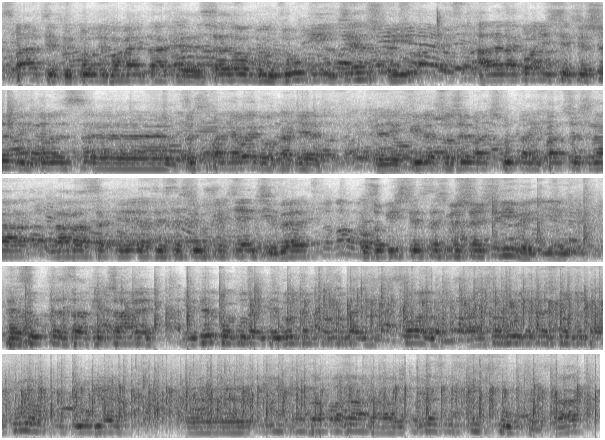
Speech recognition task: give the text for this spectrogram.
wsparcie w tych trudnych momentach. E, Sezon był długi i ciężki, ale na koniec się cieszymy i to jest e, coś wspaniałego, takie chwile przeżywać tutaj i patrzeć na, na Was, jak, jak jesteście uśmiechnięci. My osobiście jesteśmy szczęśliwi i ten sukces zawdzięczamy nie tylko tutaj tym ludziom, którzy tutaj stoją, ale są ludzie też, którzy pracują w tym klubie i ich nie zauważamy, ale to też jest ich sukces, tak?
